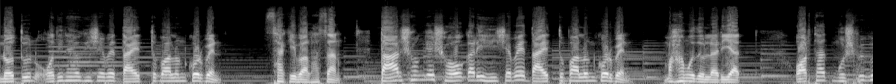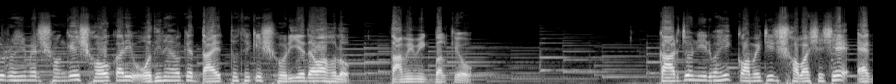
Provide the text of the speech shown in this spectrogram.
নতুন অধিনায়ক হিসেবে দায়িত্ব পালন করবেন সাকিব আল হাসান। তার সঙ্গে সহকারী হিসেবে দায়িত্ব পালন করবেন মাহমুদুল্লাহ রিয়াদ। অর্থাৎ মুশফিকুর রহিমের সঙ্গে সহকারী অধিনায়কের দায়িত্ব থেকে সরিয়ে দেওয়া হলো তামিম ইকবালকেও। কার্যনির্বাহী কমিটির সভা শেষে এক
